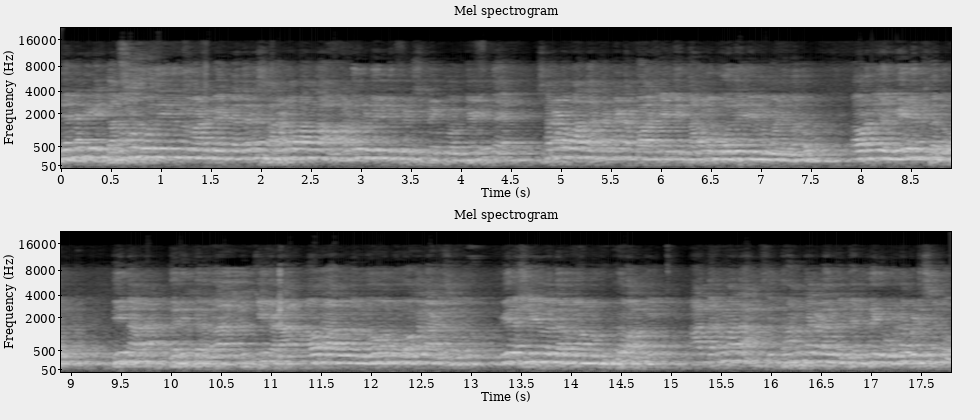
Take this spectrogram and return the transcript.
ಜನರಿಗೆ ಧರ್ಮಬೋಧನೆಯನ್ನು ಮಾಡಬೇಕಾದರೆ ಸರಳವಾದ ಹಾಡುಗಳನ್ನು ತಿಳಿಸಬೇಕು ಅಂತ ಹೇಳಿದ್ದೆ. ಸರಳವಾದ ಕನ್ನಡ ಭಾಷೆಯಲ್ಲಿ ಧರ್ಮ ಬೋಧನೆಯನ್ನು ಮಾಡಿದರು. ಅವರನ್ನು ಮೇಲೆತ್ತಲು ದಿನ, ದಲಿತರ ದುಃಖಿಗಳ ಅವರ ಒಂದು ನೋವನ್ನು ಹೋಗಲಾಡಿಸಲು ವೀರಶೈವ ಧರ್ಮವನ್ನು ಹುಟ್ಟುಹಾಕಿ ಆ ಧರ್ಮದ ಸಿದ್ಧಾಂತಗಳನ್ನು ಜನರಿಗೆ ಉಣಬಡಿಸಲು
